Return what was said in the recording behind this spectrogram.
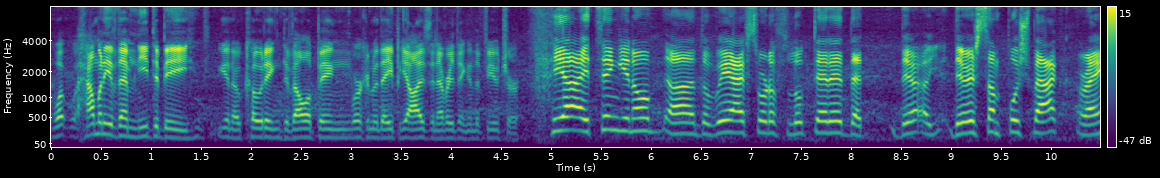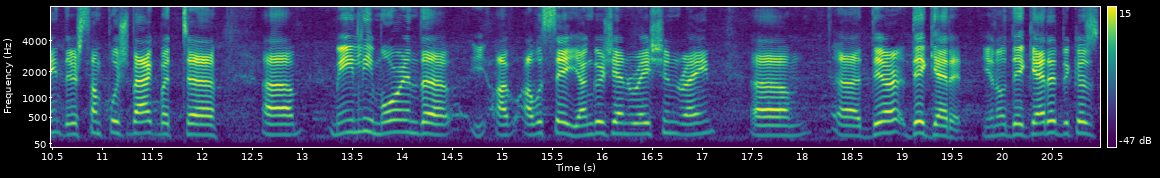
what, how many of them need to be you know, coding, developing, working with APIs and everything in the future? Yeah, I think you know, uh, the way I've sort of looked at it, that there, uh, there is some pushback, right? There's some pushback, but uh, mainly more in the, I, I, would say younger generation, right? Um, uh, they they get it, you know, they get it because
